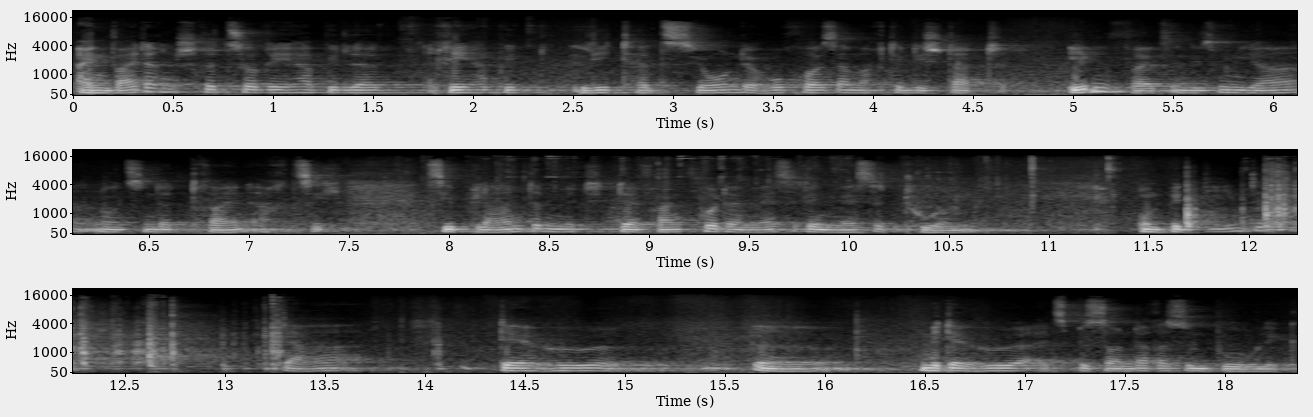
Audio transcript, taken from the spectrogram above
Einen weiteren Schritt zur Rehabilitation der Hochhäuser machte die Stadt ebenfalls in diesem Jahr 1983. Sie plante mit der Frankfurter Messe den Messeturm und bediente sich da der Höhe, äh, mit der Höhe als besondere Symbolik.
